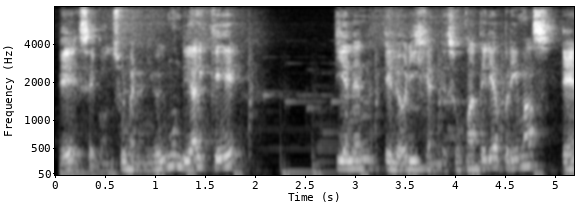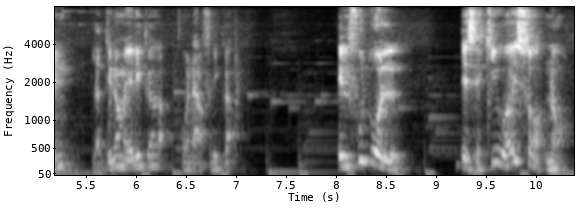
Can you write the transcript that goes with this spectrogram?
que se consumen a nivel mundial que tienen el origen de sus materias primas en Latinoamérica o en África. ¿El fútbol es esquivo a eso? No.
